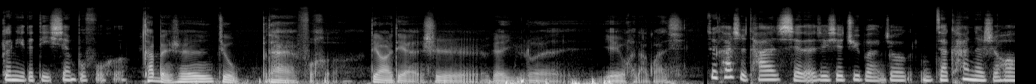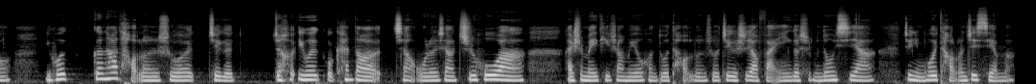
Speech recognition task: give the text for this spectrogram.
跟你的底线不符合，它本身就不太符合。第二点是跟舆论也有很大关系。最开始他写的这些剧本，就你在看的时候，你会跟他讨论说这个，然后因为我看到像无论像知乎啊，还是媒体上面有很多讨论说这个是要反映一个什么东西啊，就你们会讨论这些吗？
